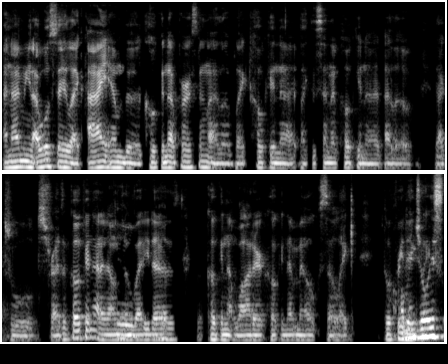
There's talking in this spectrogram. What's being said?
And I mean, I will say, like, I am the coconut person. I love like coconut, like the scent of coconut. I love the actual shreds of coconut. I don't know Mm, nobody does. Coconut water, coconut milk. So like, feel free to Almond joys.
